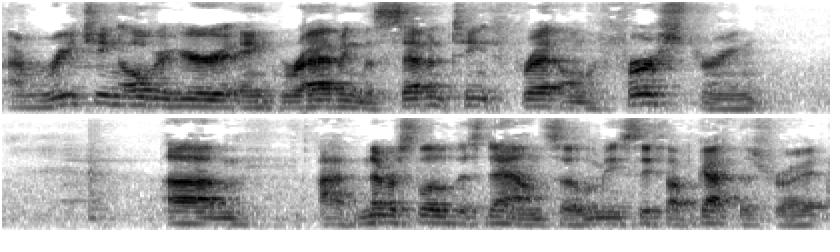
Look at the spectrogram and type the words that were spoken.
I'm reaching over here and grabbing the 17th fret on the first string. Um, I've never slowed this down, so let me see if I've got this right.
